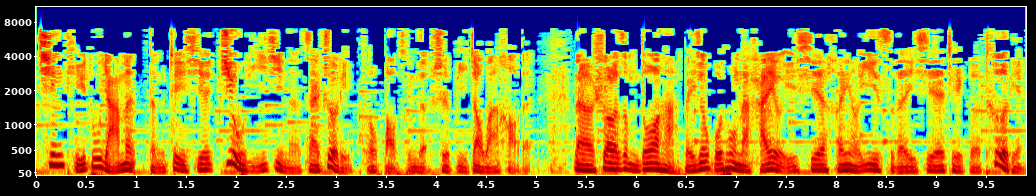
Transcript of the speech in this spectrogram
清提督衙门等这些旧遗迹呢，在这里都保存的是比较完好的。那说了这么多哈，北京胡同呢还有一些很有意思的一些这个特点，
